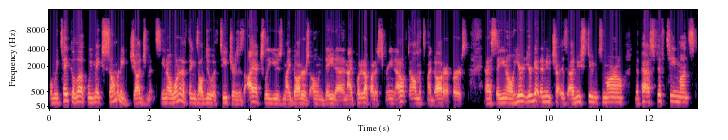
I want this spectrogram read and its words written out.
when we take a look, we make so many judgments. You know, one of the things I'll do with teachers is I actually use my daughter's own data and I put it up on a screen. I don't tell them it's my daughter at first. And I say, you know, here you're getting a new ch- a new student tomorrow. In the past 15 months,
